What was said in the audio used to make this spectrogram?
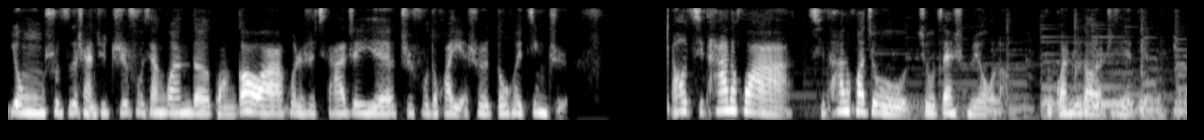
用数字资产去支付相关的广告啊，或者是其他这些支付的话，也是都会禁止。然后其他的话，其他的话就就暂时没有了，就关注到了这些点。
